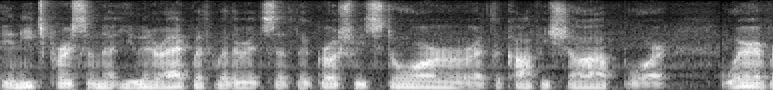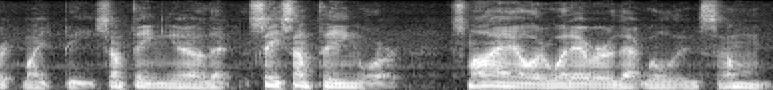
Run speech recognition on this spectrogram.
in each person that you interact with, whether it's at the grocery store or at the coffee shop or wherever it might be. Something, you know, that say something or smile or whatever that will in some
